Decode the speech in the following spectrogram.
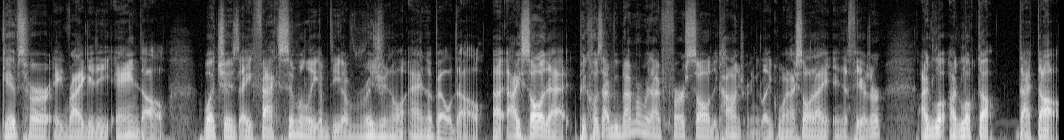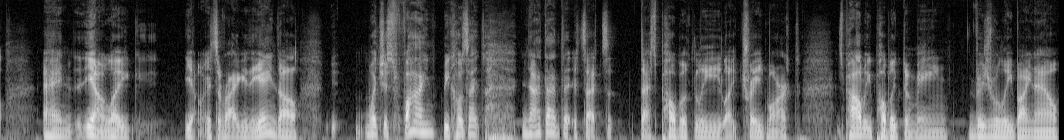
gives her a Raggedy Ann doll, which is a facsimile of the original Annabelle doll. I, I saw that because I remember when I first saw The Conjuring, like when I saw that in the theater, I look I looked up that doll, and you know like you know it's a Raggedy Ann doll, which is fine because that not that it's that's that's publicly like trademarked. It's probably public domain visually by now.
